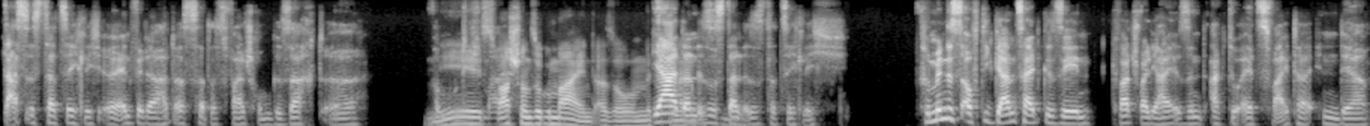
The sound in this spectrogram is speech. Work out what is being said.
das ist tatsächlich, äh, entweder hat das, hat das falsch rum gesagt. Äh, Nee, ich es mal. war schon so gemeint. Also ja, dann ist es, dann ist es tatsächlich, zumindest auf die Ganzheit gesehen, Quatsch, weil die Haie sind aktuell Zweiter in der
